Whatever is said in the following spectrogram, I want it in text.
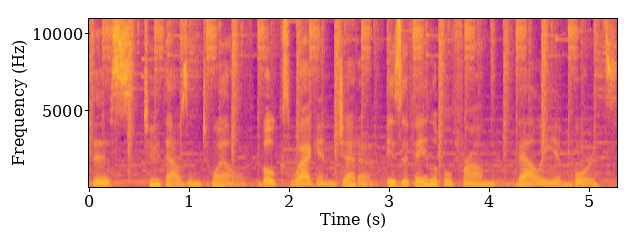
This 2012 Volkswagen Jetta is available from Valley Imports.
